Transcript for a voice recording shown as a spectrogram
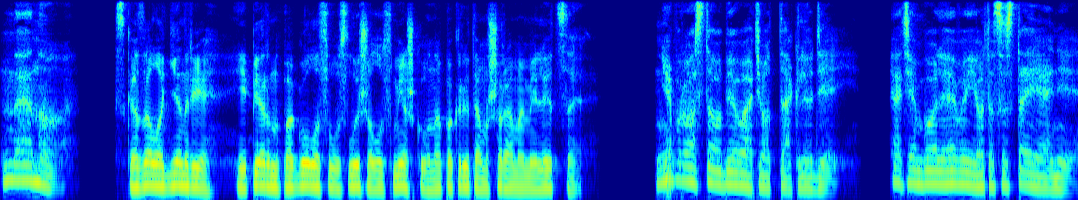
«Да ну», — сказала Генри, и Перн по голосу услышал усмешку на покрытом шрамами лице. «Не просто убивать вот так людей, а тем более в ее-то состоянии».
